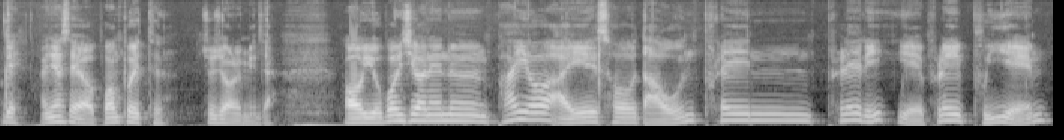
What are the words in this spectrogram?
네, 안녕하세요. 보안프로젝트 조정원입니다. 어, 이번 시간에는 FireEye에서 나온 FLARE, FLARE, 예, FLARE VM,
